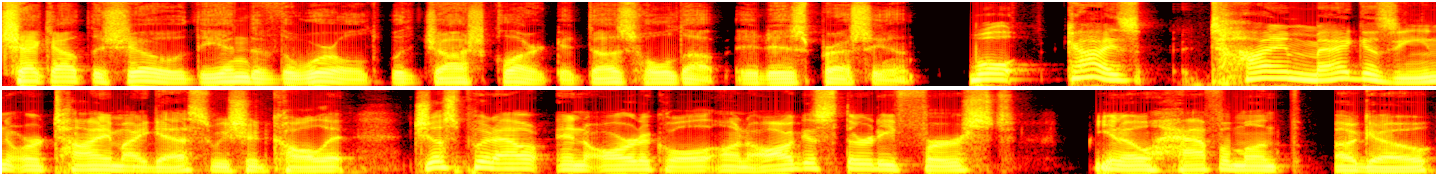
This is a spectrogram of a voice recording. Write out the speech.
Check out the show, The End of the World, with Josh Clark. It does hold up, it is prescient. Well, guys, Time Magazine, or Time, I guess we should call it, just put out an article on August 31st, you know, half a month ago.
